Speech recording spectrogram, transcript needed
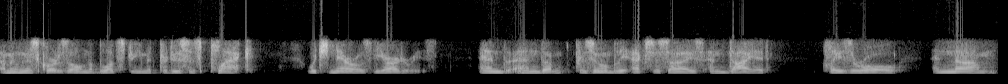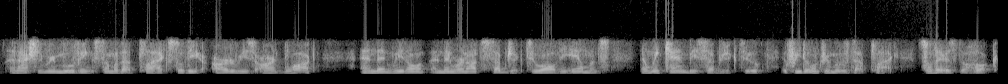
I mean, when there's cortisol in the bloodstream, it produces plaque, which narrows the arteries, and and um, presumably exercise and diet plays a role in um, in actually removing some of that plaque, so the arteries aren't blocked, and then we don't, and then we're not subject to all the ailments than we can be subject to if we don't remove that plaque. So there's the hook.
